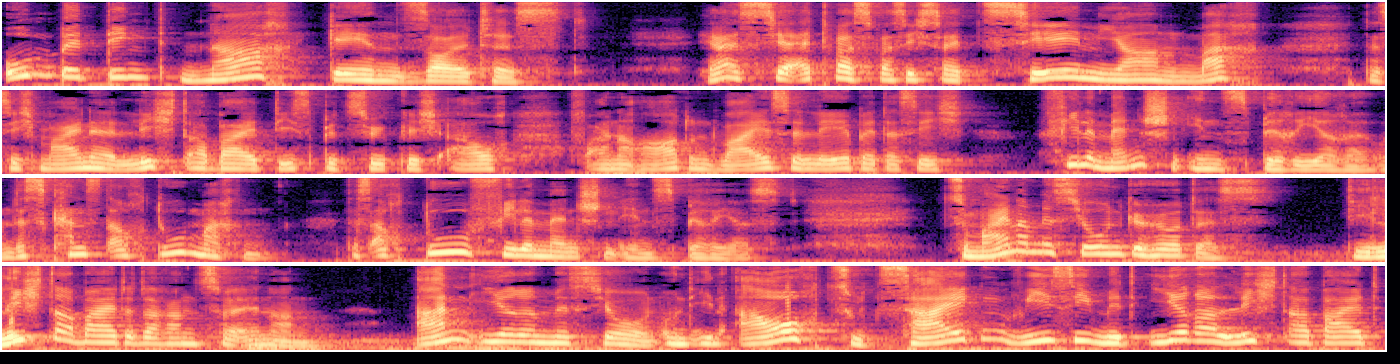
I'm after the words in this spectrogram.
unbedingt nachgehen solltest. Ja, es ist ja etwas, was ich seit zehn Jahren mache, dass ich meine Lichtarbeit diesbezüglich auch auf eine Art und Weise lebe, dass ich viele Menschen inspiriere. Und das kannst auch du machen dass auch du viele Menschen inspirierst. Zu meiner Mission gehört es, die Lichtarbeiter daran zu erinnern, an ihre Mission und ihnen auch zu zeigen, wie sie mit ihrer Lichtarbeit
